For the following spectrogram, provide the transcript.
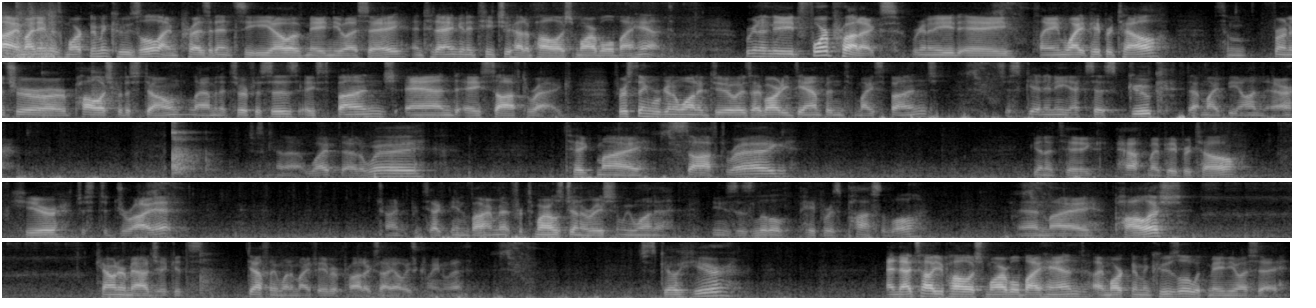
Hi, my name is Mark Newman Kuzel. I'm President CEO of Maid in USA, and today I'm going to teach you how to polish marble by hand. We're going to need four products. We're going to need a plain white paper towel, some furniture or polish for the stone, laminate surfaces, a sponge, and a soft rag. First thing we're going to want to do is I've already dampened my sponge. Just get any excess gook that might be on there. Kind of wipe that away. Take my soft rag. Gonna take half my paper towel here just to dry it. Trying to protect the environment for tomorrow's generation. We want to use as little paper as possible and my polish. Counter Magic, it's definitely one of my favorite products I always clean with. Go here. And that's how you polish marble by hand. I'm Mark Newman Kuzel with Maid in USA.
